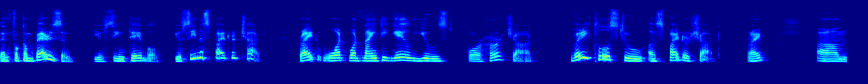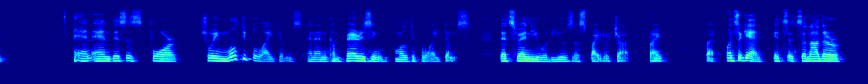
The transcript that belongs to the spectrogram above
Then for comparison, you've seen table, you've seen a spider chart, right? What, what Nightingale used for her chart, very close to a spider chart, right? Um, and, and this is for showing multiple items and then comparing multiple items. That's when you would use a spider chart, right? But once again, it's, it's another,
